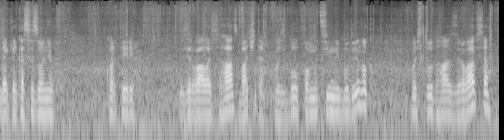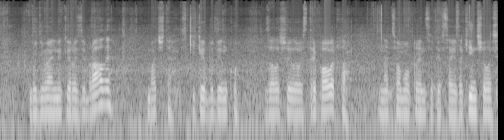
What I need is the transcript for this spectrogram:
декілька сезонів в квартирі зірвалась газ, бачите, ось був повноцінний будинок, ось тут газ зірвався, будівельники розібрали, бачите, скільки будинку залишили ось три поверха. І на цьому в принципі все і закінчилось.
